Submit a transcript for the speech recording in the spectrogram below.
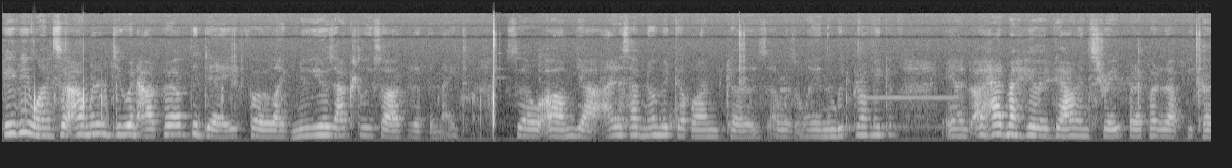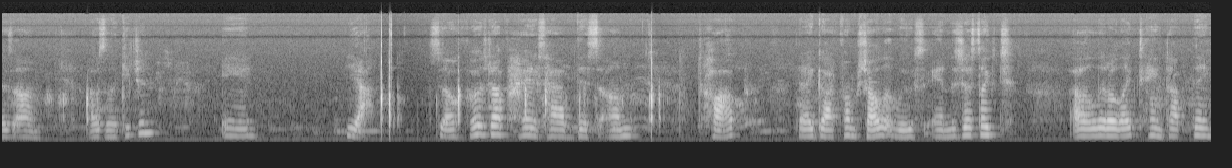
Hey everyone, so I'm gonna do an outfit of the day for like New Year's actually, so outfit of the night. So um yeah, I just have no makeup on because I wasn't really in the mood to put on makeup. And I had my hair down and straight, but I put it up because um I was in the kitchen. And yeah. So first off I just have this um top that I got from Charlotte Russe and it's just like a little like tank top thing.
